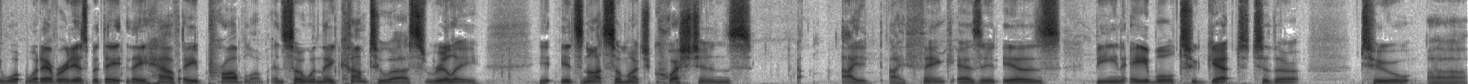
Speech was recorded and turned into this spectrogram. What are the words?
whatever it is but they, they have a problem and so when they come to us really it, it's not so much questions I I think as it is being able to get to the to uh,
